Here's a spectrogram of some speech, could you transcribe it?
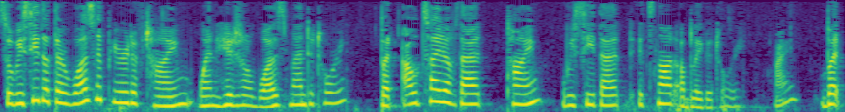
So we see that there was a period of time when hijrah was mandatory, but outside of that time, we see that it's not obligatory, right? But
